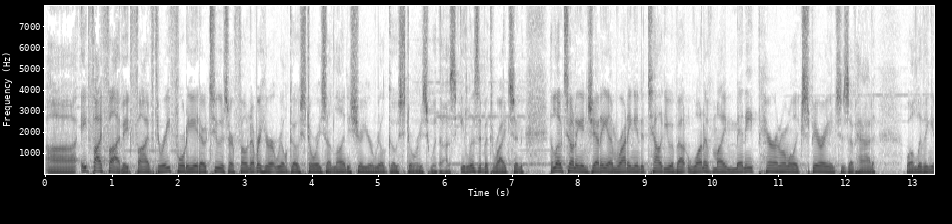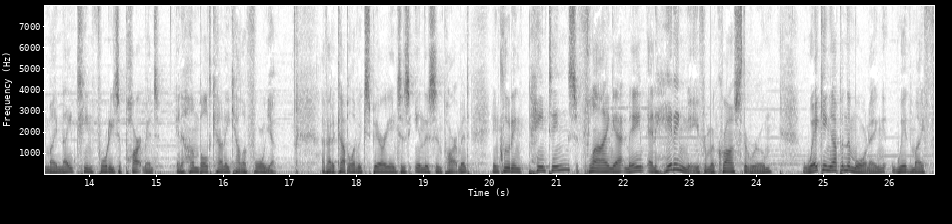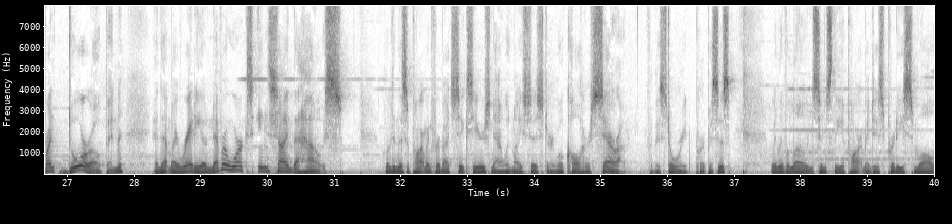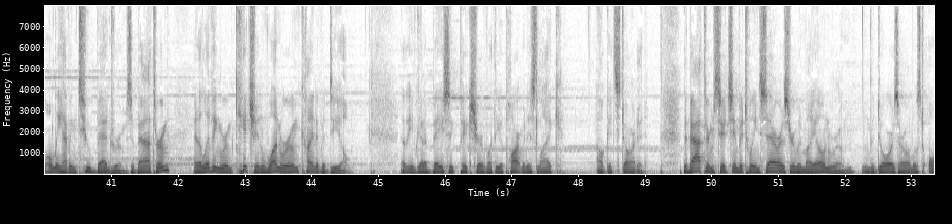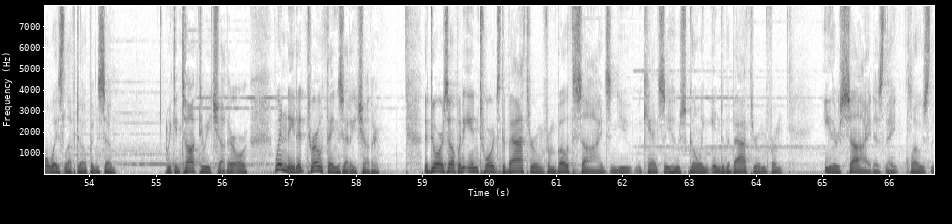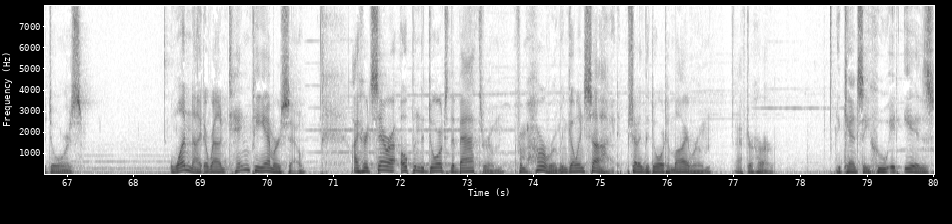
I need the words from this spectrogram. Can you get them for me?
Uh, 855-853-4802 is our phone number here at Real Ghost Stories Online to share your real ghost stories with us. Elizabeth writes in, Hello, Tony and Jenny. I'm writing in to tell you about one of my many paranormal experiences I've had while living in my 1940s apartment in Humboldt County, California. I've had a couple of experiences in this apartment, including paintings flying at me and hitting me from across the room, waking up in the morning with my front door open, and that my radio never works inside the house. Lived in this apartment for about six years now with my sister. We'll call her Sarah for the story purposes. We live alone since the apartment is pretty small, only having two bedrooms, a bathroom, and a living room kitchen, one room kind of a deal. Now that you've got a basic picture of what the apartment is like, I'll get started. The bathroom sits in between Sarah's room and my own room, and the doors are almost always left open so we can talk to each other or, when needed, throw things at each other. The doors open in towards the bathroom from both sides, and you can't see who's going into the bathroom from either side as they close the doors. One night around 10 p.m. or so, I heard Sarah open the door to the bathroom from her room and go inside, shutting the door to my room after her. You can't see who it is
